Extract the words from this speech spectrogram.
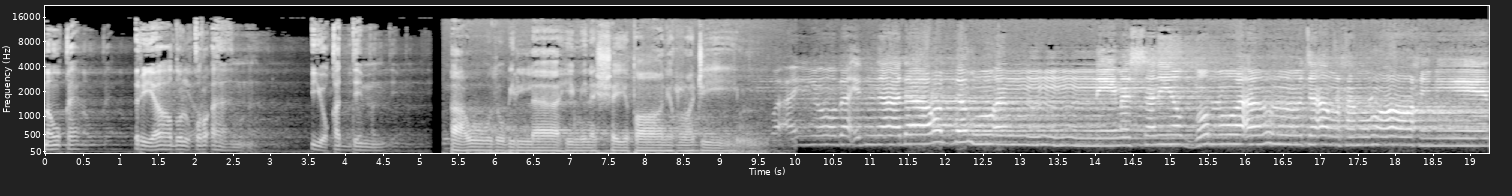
موقع رياض القرآن يقدم. أعوذ بالله من الشيطان الرجيم. وأيوب إذ نادى ربه أني مسني الضر وأنت أرحم الراحمين.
